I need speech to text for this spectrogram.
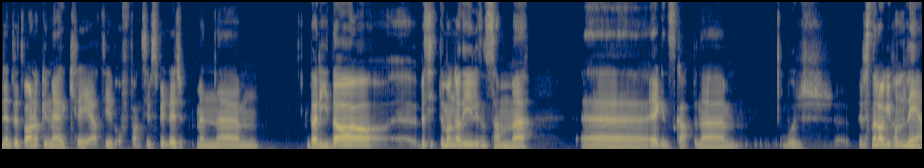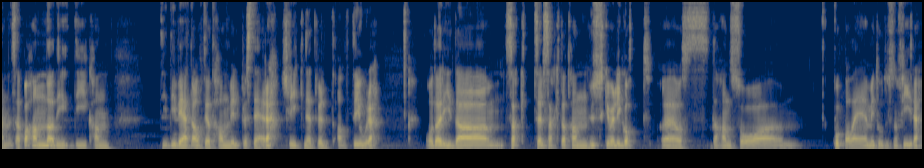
Nedved var nok en mer kreativ, offensiv spiller. Men Darida eh, besitter mange av de liksom samme eh, egenskapene hvor resten av laget kan lene seg på han. De, de, kan, de, de, vet alltid at han vil prestere, slik Nedved alltid gjorde. Og Darida sagt, selv sagt at han husker veldig godt da han så um, fotball-EM i 2004,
